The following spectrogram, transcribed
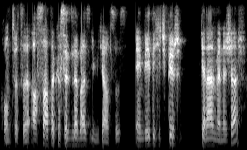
kontratı asla takas edilemez, imkansız. NBA'de hiçbir genel menajer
